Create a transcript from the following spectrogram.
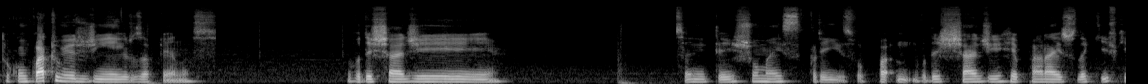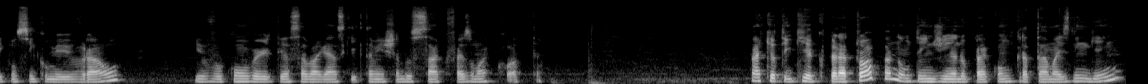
Tô com 4 mil de dinheiros apenas. Eu vou deixar de. Sanitation mais 3. Vou, pa- vou deixar de reparar isso daqui. Fiquei com 5 mil vral. E eu vou converter essa bagaça aqui que tá me enchendo o saco. Faz uma cota. Aqui eu tenho que recuperar a tropa. Não tem dinheiro pra contratar mais ninguém.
